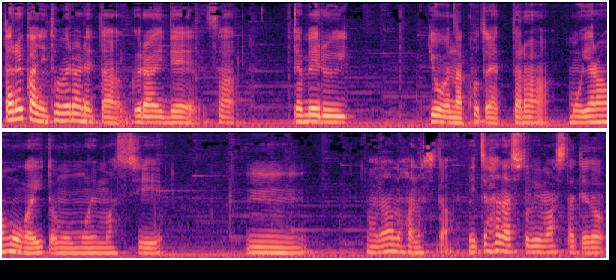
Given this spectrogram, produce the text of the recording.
誰かに止められたぐらいでさやめるようなことやったらもうやらん方がいいとも思いますし。うん。まあ何の話だ？めっちゃ話飛びましたけど。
